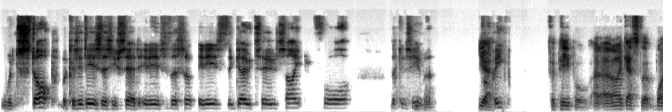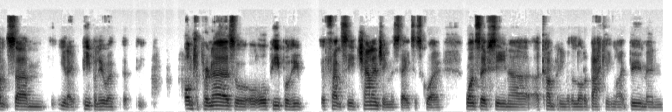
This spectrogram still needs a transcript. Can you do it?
would stop because it is, as you said, it is the it is the go-to site for the consumer, yeah, for people. For people, and I guess that once um, you know people who are entrepreneurs or, or, people who fancy challenging the status quo, once they've seen a, a company with a lot of backing like Boomin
